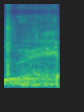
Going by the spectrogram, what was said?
Right.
